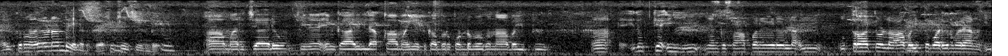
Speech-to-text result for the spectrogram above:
മരിക്കുന്നു അതുകൊണ്ടുണ്ട് എന്നെ ചോദിച്ചിട്ടുണ്ട്. ആ മരിച്ചാലും പിന്നെ എനിക്ക് ആരില്ല കാ മയ്യത്ത് കബർ കൊണ്ടുപോകുന്ന ആ ആ, ഇതൊക്കെ ഈ ഞങ്ങൾക്ക് സ്ഥാപനയോടുള്ള ഈ ഉത്തരവാദിത്തമുള്ള ആ ബൈത്ത് പാടുന്നവരാണ് ഈ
